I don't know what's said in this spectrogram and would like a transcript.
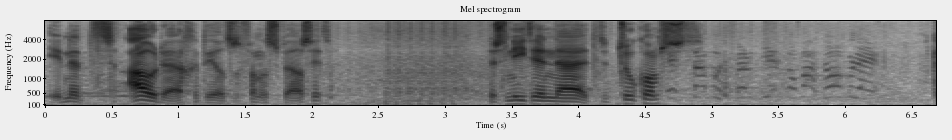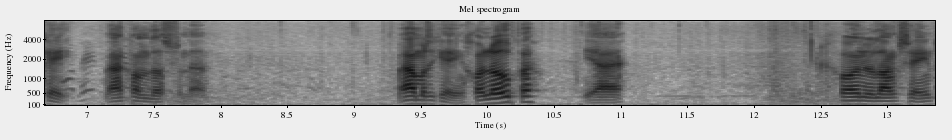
in het oude gedeelte van het spel zitten? Dus niet in eh, de toekomst. Oké, waar kwam dat vandaan? Waar moet ik heen? Gewoon lopen? Ja. Gewoon er langs heen.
